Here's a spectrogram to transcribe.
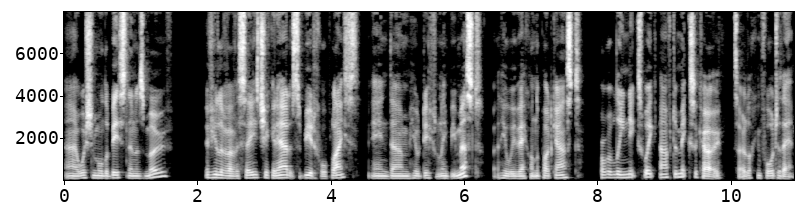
Uh, wish him all the best in his move. If you live overseas, check it out. It's a beautiful place, and um, he'll definitely be missed, but he'll be back on the podcast probably next week after Mexico, so looking forward to that.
